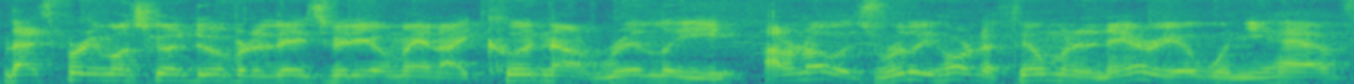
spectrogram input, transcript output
that's pretty much going to do it for today's video, man. I could not really, I don't know, it's really hard to film in an area when you have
